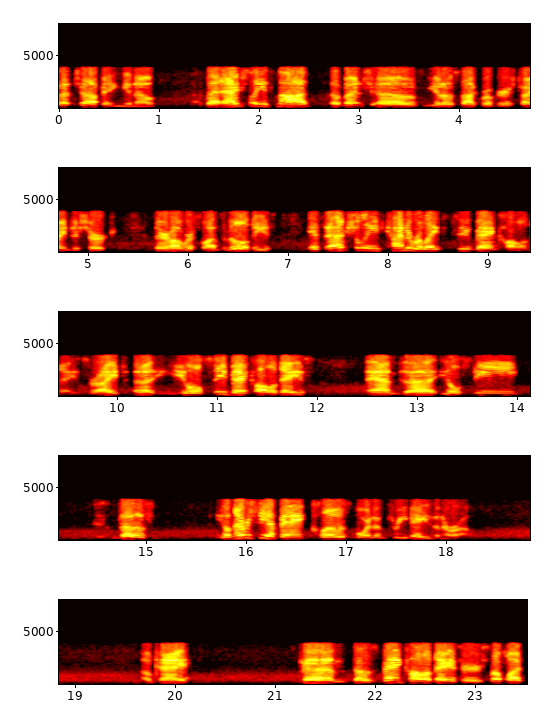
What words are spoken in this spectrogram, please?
fun shopping you know but actually it's not a bunch of you know stockbrokers trying to shirk their home responsibilities it actually kind of relates to bank holidays right uh, you'll see bank holidays and uh, you'll see those. You'll never see a bank close more than three days in a row. Okay, um, those bank holidays are somewhat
